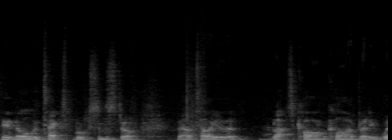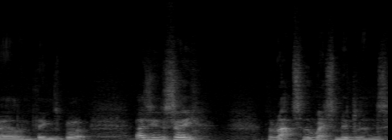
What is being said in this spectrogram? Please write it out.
In all the textbooks and stuff, they'll tell you that rats can't climb very well and things, but as you can see, the rats of the West Midlands,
